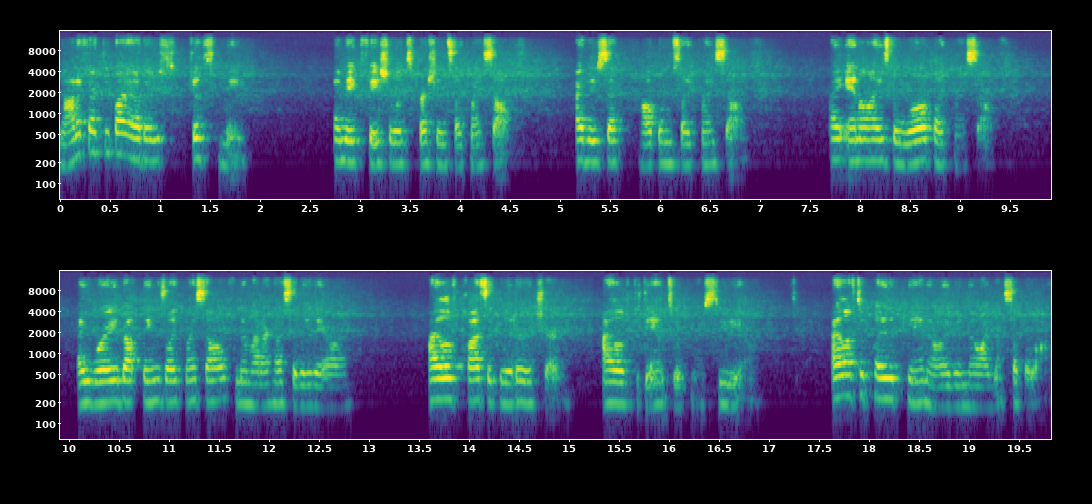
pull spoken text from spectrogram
not affected by others, just me. I make facial expressions like myself. I dissect problems like myself. I analyze the world like myself. I worry about things like myself, no matter how silly they are. I love classic literature. I love to dance with my studio. I love to play the piano even though I mess up a lot.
